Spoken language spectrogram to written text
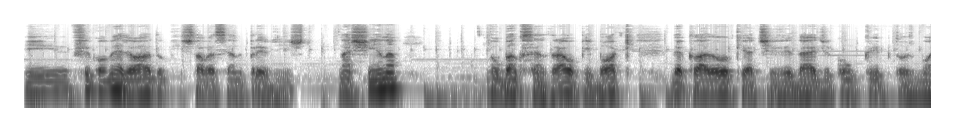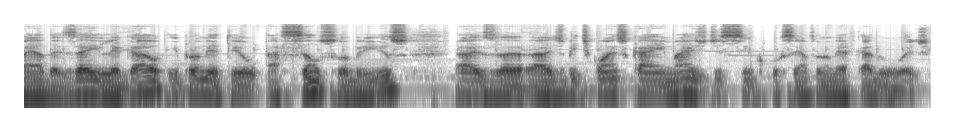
e ficou melhor do que estava sendo previsto. Na China, o Banco Central, o PIBOC, declarou que a atividade com criptomoedas é ilegal e prometeu ação sobre isso as, as bitcoins caem mais de 5% no mercado hoje.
